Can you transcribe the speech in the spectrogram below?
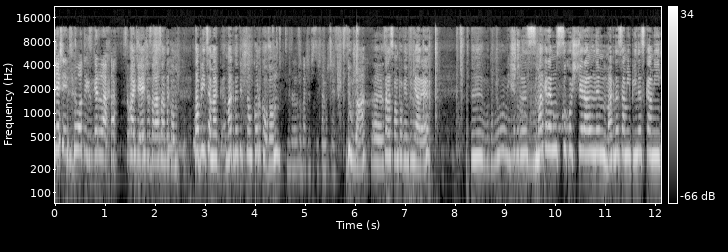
10 zł z gerlacha. Słuchajcie, ja jeszcze znalazłam taką tablicę mag magnetyczną korkową. Zaraz zobaczę, czy coś tam jeszcze jest. Duża. E, zaraz wam powiem wymiary. Z markerem suchościeralnym, magnesami, pineskami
